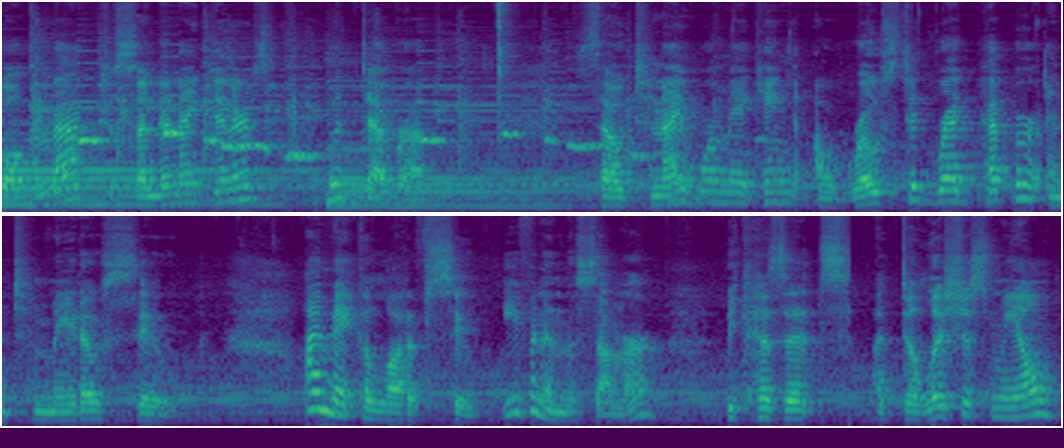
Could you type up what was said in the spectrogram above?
Welcome back to Sunday Night Dinners with Deborah. So tonight we're making a roasted red pepper and tomato soup. I make a lot of soup, even in the summer, because it's a delicious meal,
